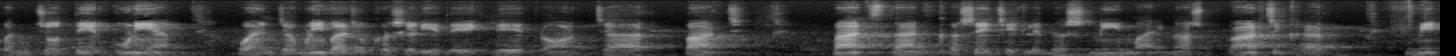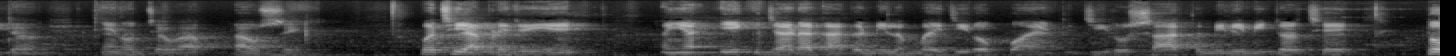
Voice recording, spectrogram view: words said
પંચોતેર ગુણ્યા પોઈન્ટ જમણી બાજુ ખસેડીએ તો એક, બે, ત્રણ, ચાર, પાંચ. પાંચ સ્થાન ખસે છે એટલે દસની માઇનસ પાંચ ઘાત મીટર એનો જવાબ આવશે. પછી આપણે જોઈએ, અહીંયા એક જાડા કાગળની લંબાઈ ઝીરો પોઈન્ટ ઝીરો સાત મિલીમીટર છે. તો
